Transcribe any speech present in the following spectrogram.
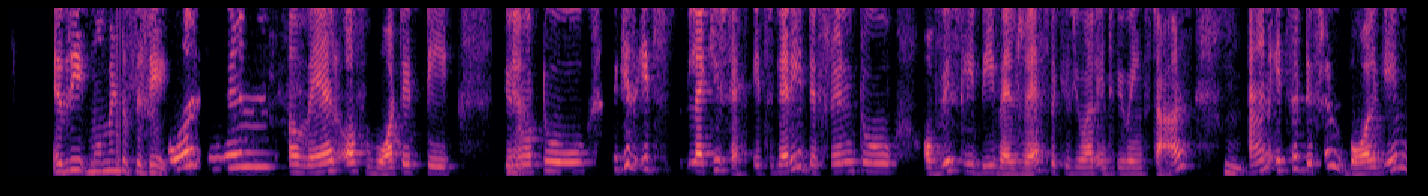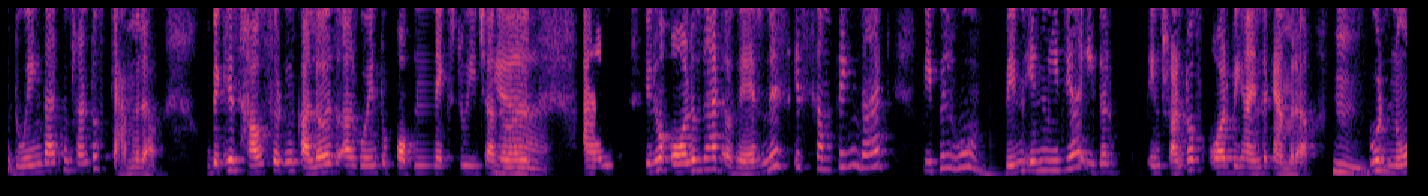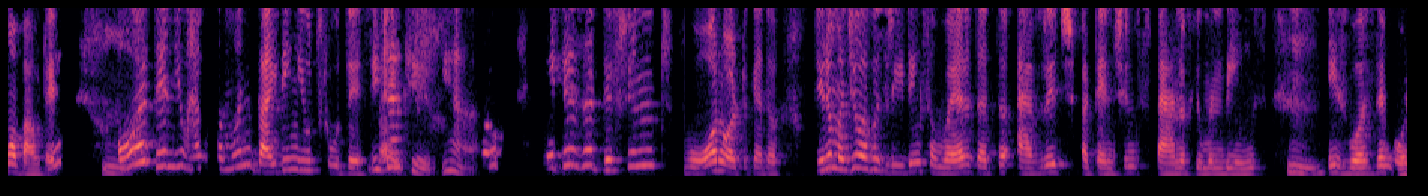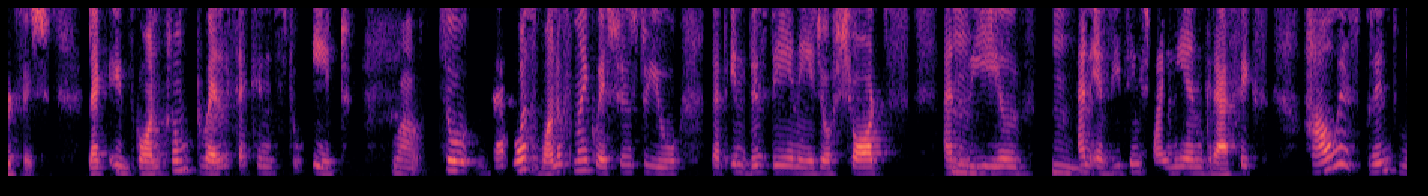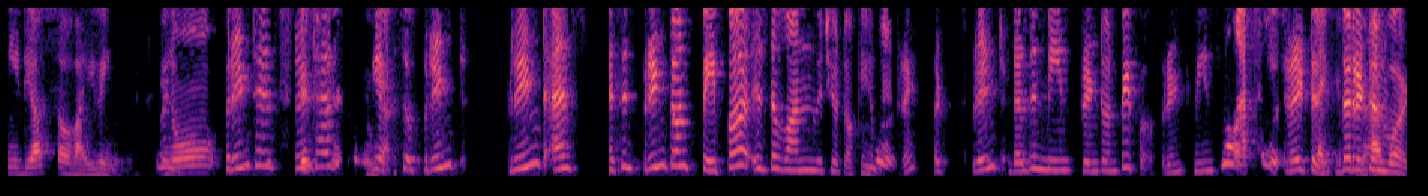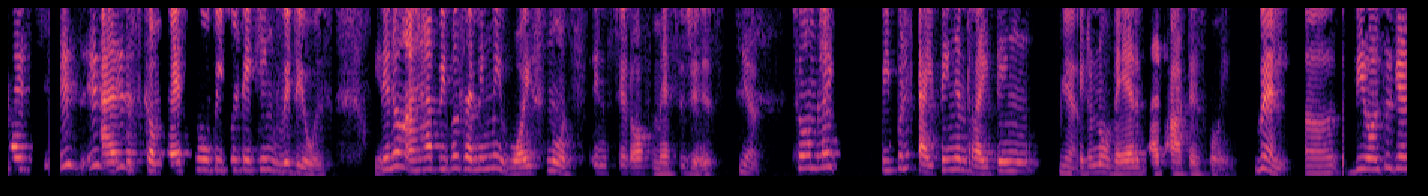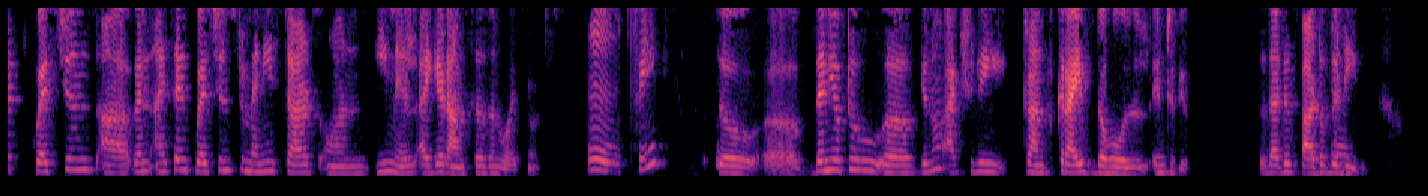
every moment of the day or even aware of what it takes you yeah. know to because it's like you said it's very different to obviously be well dressed because you are interviewing stars hmm. and it's a different ball game doing that in front of camera because how certain colors are going to pop next to each other yeah. and you know all of that awareness is something that people who've been in media either in front of or behind the camera hmm. would know about it mm. or then you have someone guiding you through this exactly right? yeah so it is a different war altogether you know manju i was reading somewhere that the average attention span of human beings mm. is worse than goldfish like it's gone from 12 seconds to 8 wow so that was one of my questions to you that in this day and age of shorts and Hmm. reels Hmm. and everything shiny and graphics. How is print media surviving? You know, print has print has yeah so print print as as in print on paper is the one which you're talking Hmm. about right but print doesn't mean print on paper print means no, absolutely. written Like the written word is is, as is compared to people taking videos. Yes. You know, I have people sending me voice notes instead of messages. yeah So I'm like, people typing and writing, yeah I don't know where that art is going. Well uh, we also get questions uh, when i send questions to many stars on email i get answers on voice notes. Hmm, see? so uh, then you have to uh, you know actually transcribe the whole interview. So that is part of the Yeah. deal.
